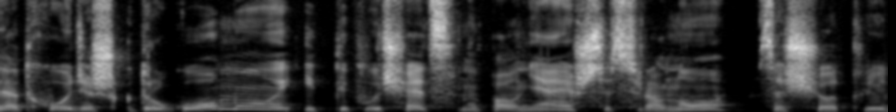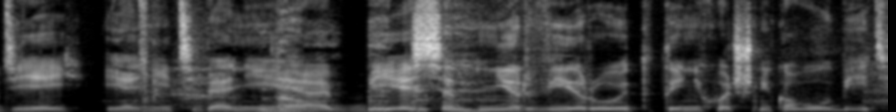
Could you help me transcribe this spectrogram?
ты отходишь к другому, и ты, получается, наполняешься все равно за счет людей, и они тебя не да. бесят, нервируют, и ты не хочешь никого убить.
